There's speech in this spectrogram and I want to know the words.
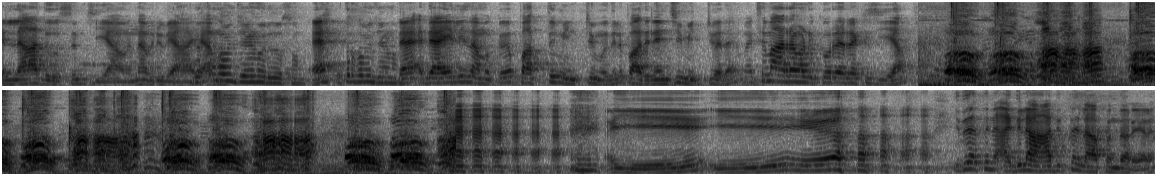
എല്ലാ ദിവസവും ചെയ്യാവുന്ന ഒരു വ്യായാമം. ചെയ്യണം ഒരു ദിവസം? എത്ര സമയം ചെയ്യണം? ഡെയിലി നമുക്ക് പത്ത് മിനിറ്റ് മുതൽ പതിനഞ്ച് മിനിറ്റ് വരെ മാക്സിമം അരമണിക്കൂർ വരെയൊക്കെ ചെയ്യാം. ഈ ഈ ഇതിനകത്തിന് അതിലെ ആദ്യത്തെ ലാപ്പ് എന്താ പറയുക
